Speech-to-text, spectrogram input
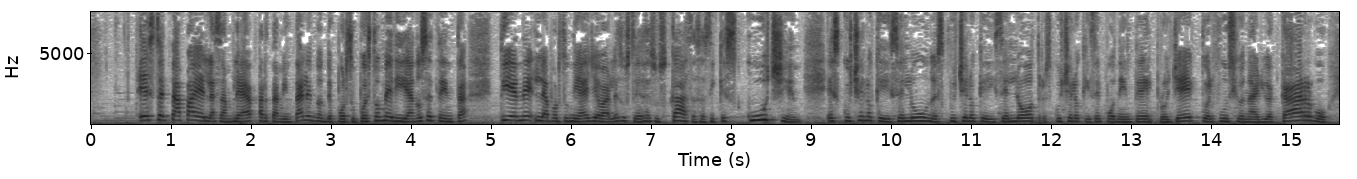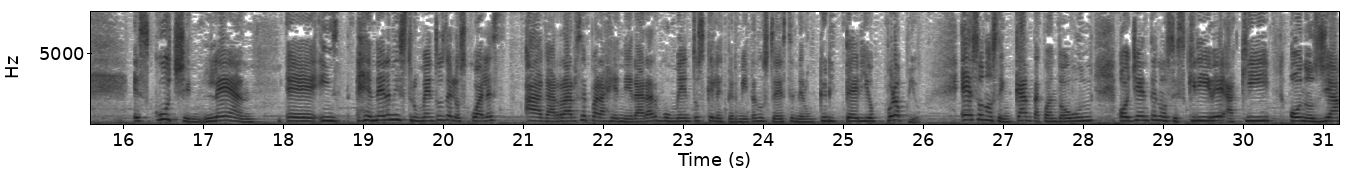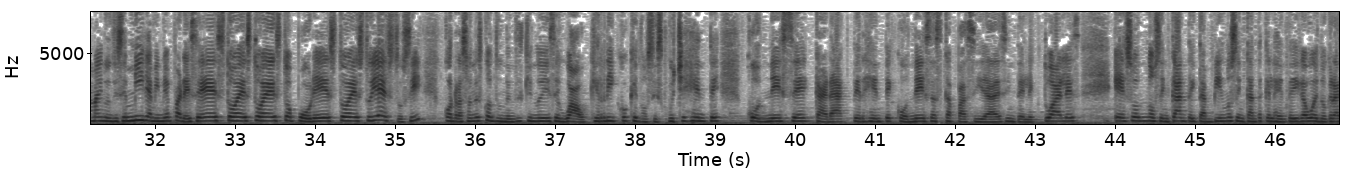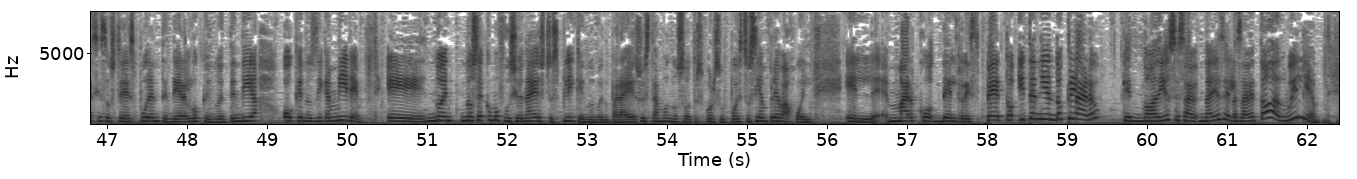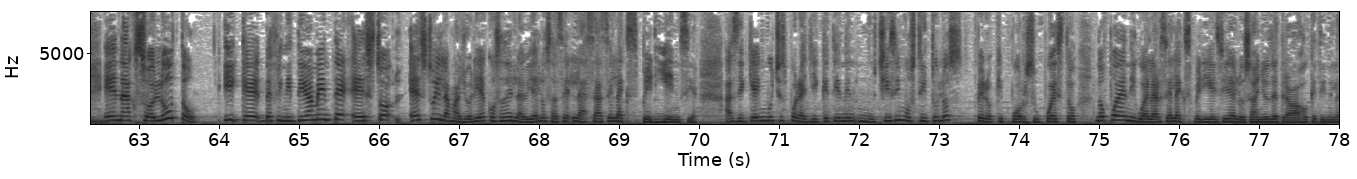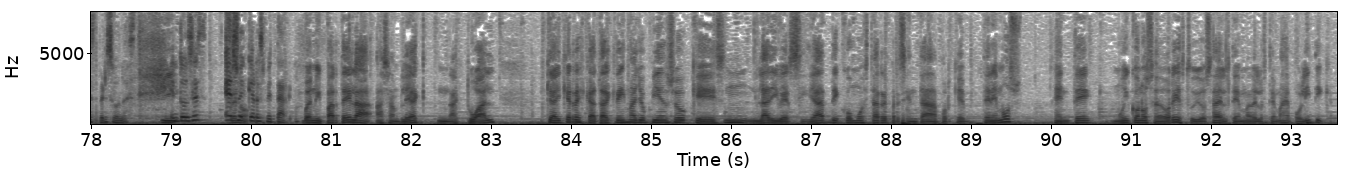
esta etapa de la Asamblea Departamental, en donde por supuesto Meridiano 70 tiene la oportunidad de llevarles a ustedes a sus casas. Así que escuchen, escuchen lo que dice el uno, escuchen lo que dice el otro, escuchen lo que dice el ponente del proyecto, el funcionario a cargo. Escuchen, lean, eh, generen instrumentos de los cuales agarrarse para generar argumentos que les permitan a ustedes tener un criterio propio. Eso nos encanta cuando un oyente nos escribe aquí o nos llama y nos dice, mire, a mí me parece esto, esto, esto, por esto, esto y esto, ¿sí? Con razones contundentes que uno dice, wow, qué rico que nos escuche gente con ese carácter, gente con esas capacidades intelectuales. Eso nos encanta y también nos encanta que la gente diga, bueno, gracias a ustedes pude entender algo que no entendía o que nos digan, mire, eh, no, no sé cómo funciona esto, explíquenos. Bueno, para eso estamos nosotros, por supuesto, siempre bajo el, el marco del respeto y teniendo claro que nadie se sabe, nadie se la sabe todas, William, en absoluto. Y que definitivamente esto, esto y la mayoría de cosas en la vida los hace, las hace la experiencia. Así que hay muchos por allí que tienen muchísimos títulos, pero que por supuesto no pueden igualarse a la experiencia y a los años de trabajo que tienen las personas. Y, Entonces, eso bueno, hay que respetarlo. Bueno, y parte de la asamblea actual que hay que rescatar, Crisma, yo pienso que es mm, la diversidad de cómo está representada, porque tenemos gente muy conocedora y estudiosa del tema, de los temas de política.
